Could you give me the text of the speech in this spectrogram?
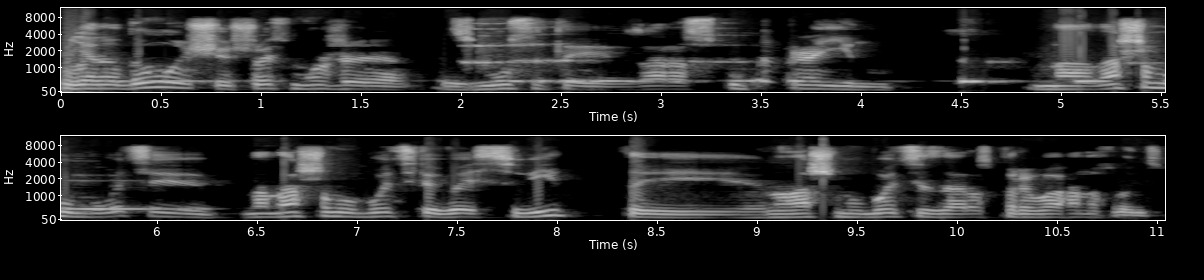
Я не думаю, що щось може змусити зараз Україну. На нашому боці, на нашому боці весь світ, і на нашому боці зараз перевага на фронті.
